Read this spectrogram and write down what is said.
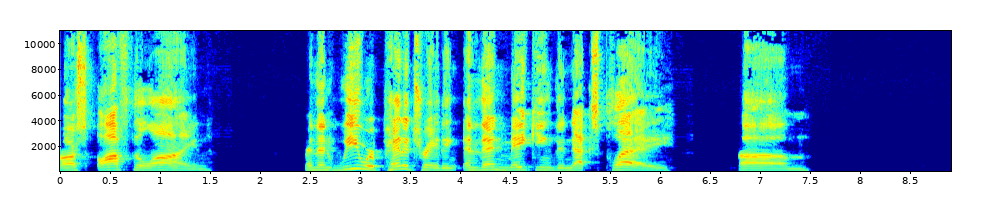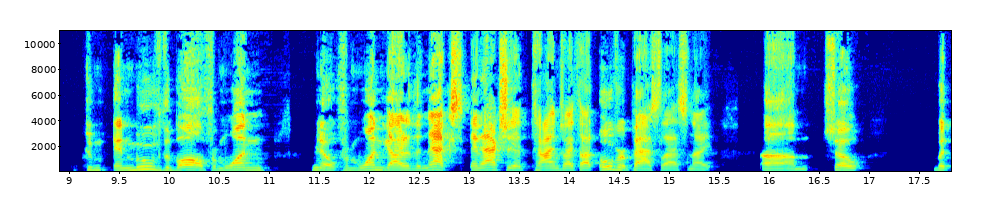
us off the line and then we were penetrating and then making the next play um to and move the ball from one you know, from one guy to the next. And actually, at times, I thought overpass last night. Um, so, but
